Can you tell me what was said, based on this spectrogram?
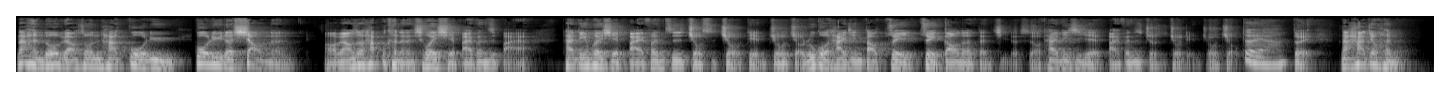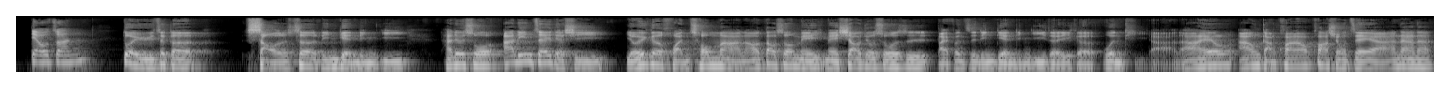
那很多，比方说它过滤过滤的效能哦，比方说它不可能是会写百分之百啊，它一定会写百分之九十九点九九。如果他已经到最最高的等级的时候，他一定是写百分之九十九点九九。对啊，对，那他就很刁钻。对于这个少了这零点零一，他就说阿林这的是有一个缓冲嘛，然后到时候没没效就说是百分之零点零一的一个问题啊，然后还有阿勇赶快要跨胸这啊，那那。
